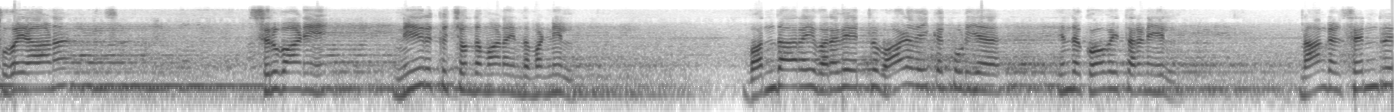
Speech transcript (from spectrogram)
சுவையான சிறுபாணி நீருக்கு சொந்தமான இந்த மண்ணில் வந்தாரை வரவேற்று வாழ வைக்கக்கூடிய இந்த கோவை தரணியில் நாங்கள் சென்று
